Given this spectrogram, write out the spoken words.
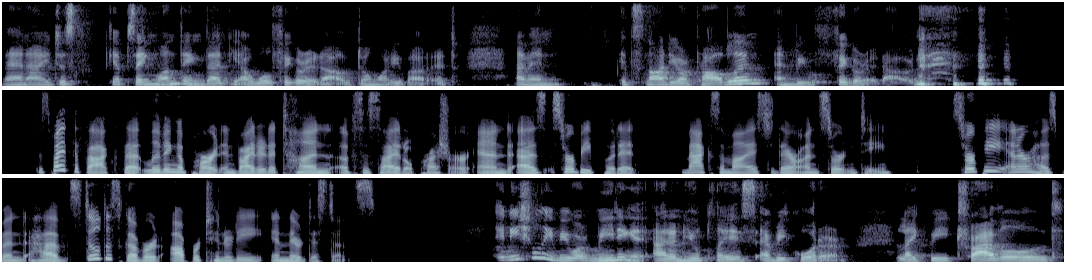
And i just kept saying one thing that yeah we'll figure it out. Don't worry about it. I mean it's not your problem and we figure it out. Despite the fact that living apart invited a ton of societal pressure and, as Surbhi put it, maximized their uncertainty, Surbhi and her husband have still discovered opportunity in their distance. Initially, we were meeting at a new place every quarter. Like we traveled,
